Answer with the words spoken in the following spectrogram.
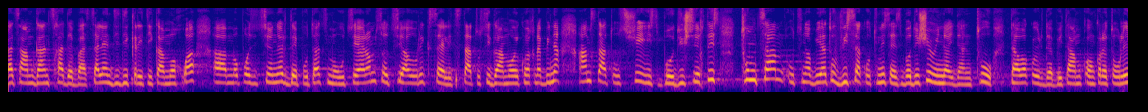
რაც ამ განცხადებას ძალიან დიდი კრიტიკა მოხვა, ოპოზიციონერ დეპუტატს მოუწია, რომ სოციალური ქსელით სტატუსი გამოექვეყნებინა. ამ სტატუსში ის ბოდიში ხდის, თუმცა უცნობია თუ ვის ეკუთვნის ეს ბოდიში, ვინაიდან თუ დავაკვირდებით ამ კონკრეტული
